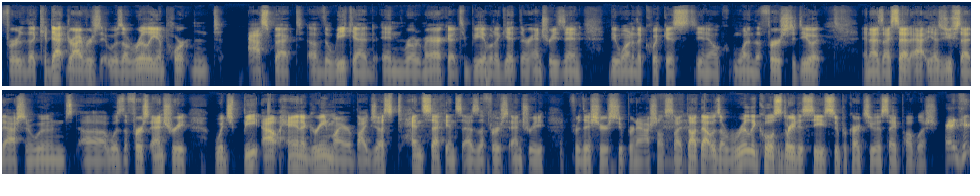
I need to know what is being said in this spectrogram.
for the cadet drivers it was a really important aspect of the weekend in Road America to be able to get their entries in, be one of the quickest, you know, one of the first to do it. And as I said, as you said, Ashton Wounds uh, was the first entry, which beat out Hannah Greenmeyer by just 10 seconds as the first entry for this year's Super National. So I thought that was a really cool story to see SuperKarts USA publish. And, here,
